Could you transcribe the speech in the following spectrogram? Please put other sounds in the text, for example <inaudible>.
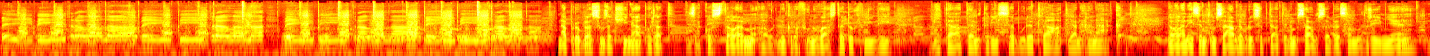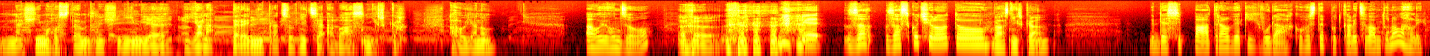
Baby tralala, baby tralala, baby tralala, baby tralala. Na proglasu začíná pořad za kostelem a od mikrofonu vás v této chvíli vítá ten, který se bude ptát, Jan Hanák. No ale nejsem tu sám, nebudu se ptát jenom sám sebe samozřejmě. Naším hostem dnešním je Jana, terénní pracovnice a básnířka. Ahoj Jano. Ahoj Honzo. <laughs> Mě za, zaskočilo to, Básnířka? kde si pátral, v jakých vodách, koho jste potkali, co vám to nalhali.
